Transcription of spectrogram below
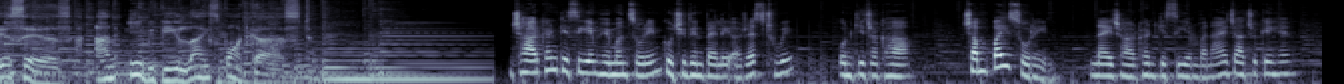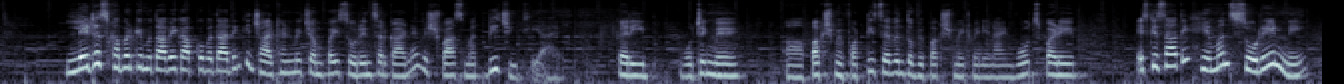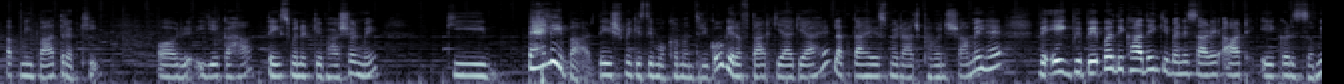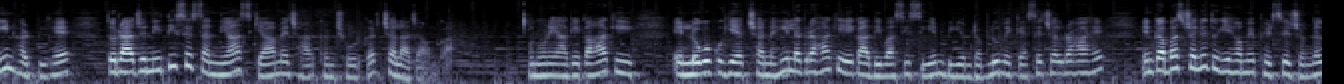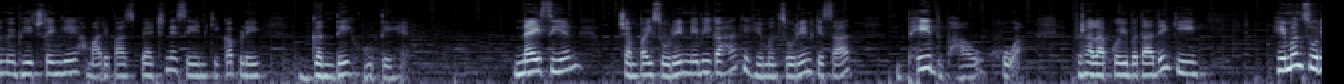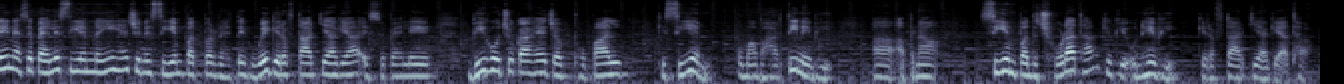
This is an ABP live podcast Jharkhand के CM Hemant Soren कुछ ही दिन पहले अरेस्ट हुए। उनकी जगह चंपई सोरेन नए झारखंड के सीएम बनाए जा चुके हैं। लेटेस्ट खबर के मुताबिक आपको बता दें कि झारखंड में चंपई सोरेन सरकार ने विश्वास मत भी जीत लिया है। करीब वोटिंग में पक्ष में 47 तो विपक्ष में 29 वोट्स पड़े। इसके साथ ही हेमंत सोरेन ने अपनी बात रखी। और ये कहा तेईस मिनट के भाषण में कि पहली बार देश में किसी मुख्यमंत्री को गिरफ़्तार किया गया है। लगता है इसमें राजभवन शामिल है। वे एक भी पेपर दिखा दें कि मैंने साढ़े आठ एकड़ ज़मीन हड़पी है तो राजनीति से संन्यास क्या मैं झारखंड छोड़कर चला जाऊँगा? उन्होंने आगे कहा कि इन लोगों को ये अच्छा नहीं लग रहा कि एक आदिवासी सीएम बीएमडब्ल्यू में कैसे चल रहा है। इनका बस चले तो ये हमें फिर से जंगल में भेज देंगे। हमारे पास बैठने से इनके कपड़े गंदे होते हैं। नए सीएम चंपाई सोरेन ने भी कहा कि हेमंत सोरेन के साथ भेदभाव हुआ। फ़िलहाल आपको ये बता दें कि हेमंत सोरेन ऐसे पहले सीएम नहीं है जिन्हें सीएम पद पर रहते हुए गिरफ़्तार किया गया। इससे पहले भी हो चुका है जब भोपाल की सीएम उमा भारती ने भी आ, अपना सीएम पद छोड़ा था क्योंकि उन्हें भी गिरफ़्तार किया गया था।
